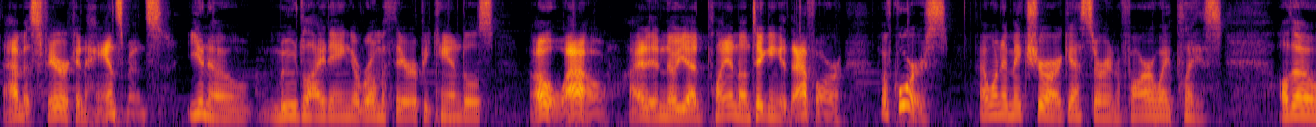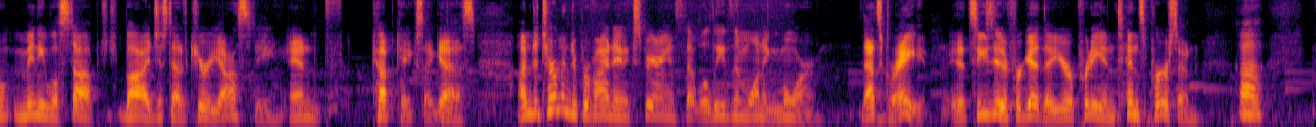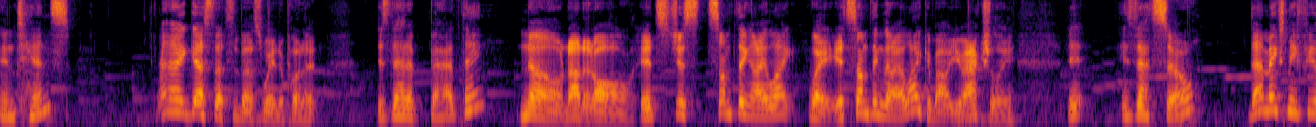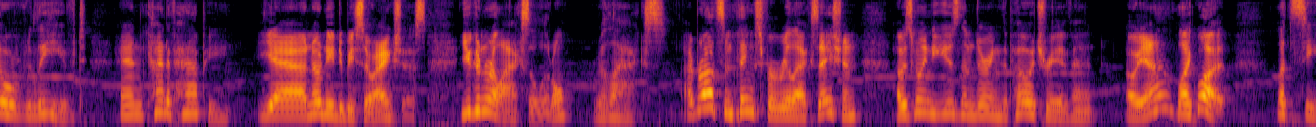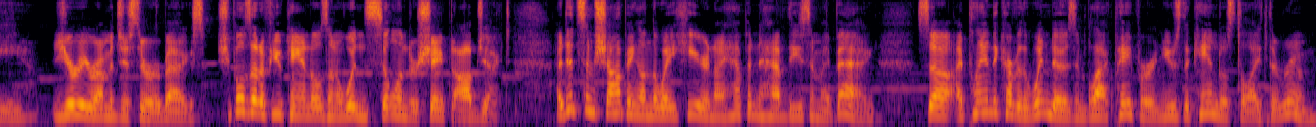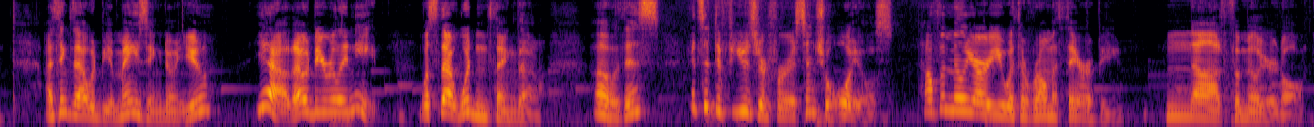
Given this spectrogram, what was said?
Atmospheric enhancements? You know, mood lighting, aromatherapy candles. Oh, wow. I didn't know you had planned on taking it that far. Of course. I want to make sure our guests are in a faraway place. Although many will stop by just out of curiosity, and cupcakes, I guess. I'm determined to provide an experience that will leave them wanting more. That's great. It's easy to forget that you're a pretty intense person. Uh, intense? I guess that's the best way to put it. Is that a bad thing? No, not at all. It's just something I like. Wait, it's something that I like about you, actually. It, is that so? That makes me feel relieved and kind of happy. Yeah, no need to be so anxious. You can relax a little. Relax. I brought some things for relaxation. I was going to use them during the poetry event. Oh, yeah? Like what? Let's see. Yuri rummages through her bags. She pulls out a few candles and a wooden cylinder shaped object. I did some shopping on the way here and I happened to have these in my bag, so I plan to cover the windows in black paper and use the candles to light the room. I think that would be amazing, don't you? Yeah, that would be really neat. What's that wooden thing, though? Oh, this? It's a diffuser for essential oils. How familiar are you with aromatherapy? Not familiar at all.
